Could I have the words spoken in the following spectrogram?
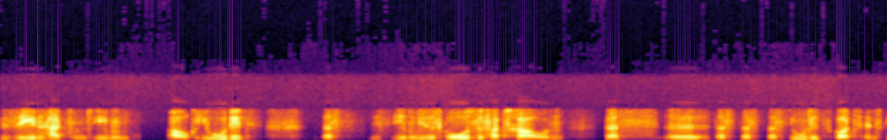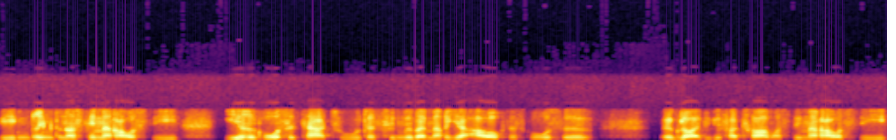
gesehen hat und eben auch Judith, das ist eben dieses große Vertrauen, dass, äh, dass, dass, dass Judith Gott entgegenbringt und aus dem heraus sie ihre große Tat tut. Das finden wir bei Maria auch, das große äh, gläubige Vertrauen, aus dem heraus sie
